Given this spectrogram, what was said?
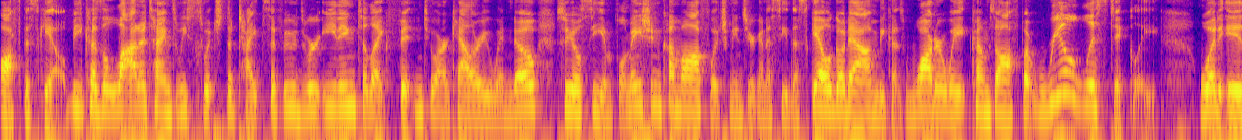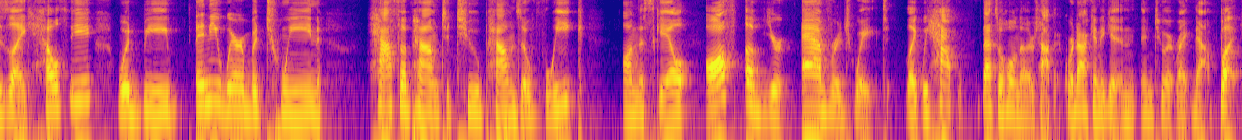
off the scale because a lot of times we switch the types of foods we're eating to like fit into our calorie window. So you'll see inflammation come off, which means you're going to see the scale go down because water weight comes off. But realistically, what is like healthy would be anywhere between half a pound to two pounds a week on the scale off of your average weight. Like we have, that's a whole nother topic. We're not going to get in- into it right now. But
